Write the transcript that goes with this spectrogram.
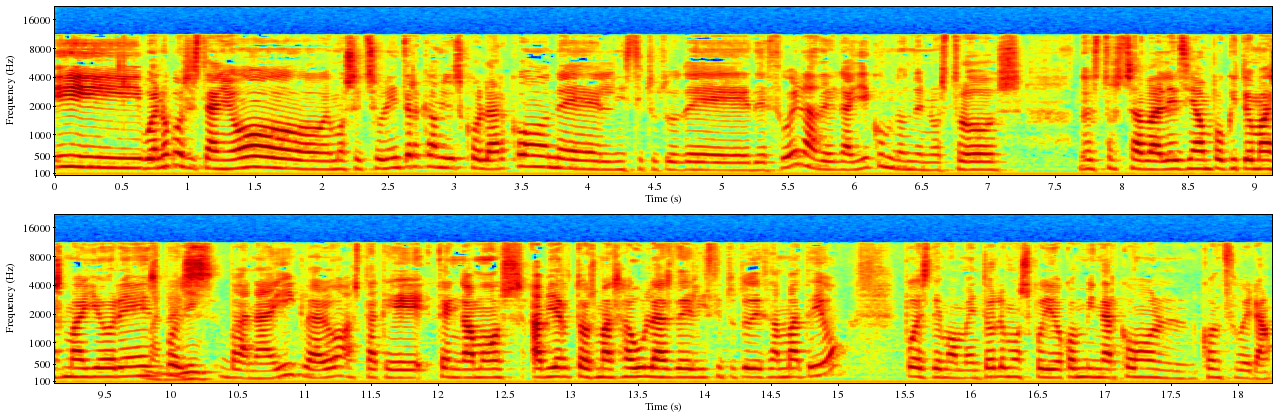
Y bueno, pues este año hemos hecho un intercambio escolar con el Instituto de, de Zuela, del Gallicum, donde nuestros nuestros chavales ya un poquito más mayores pues van ahí, claro, hasta que tengamos abiertos más aulas del Instituto de San Mateo, pues de momento lo hemos podido combinar con, con Zuera.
